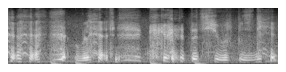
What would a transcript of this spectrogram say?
Блядь, какая-то чушь, пиздец.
